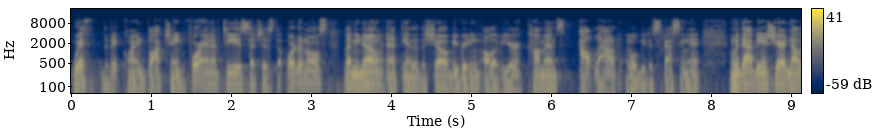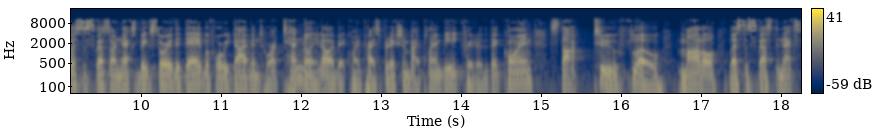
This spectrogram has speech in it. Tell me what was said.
with the Bitcoin blockchain for NFTs such as the ordinals? Let me know. And at the end of the show, I'll be reading all of your comments out loud and we'll be discussing it. And with that being shared, now let's discuss our next big story of the day before we dive into our $10 million Bitcoin price prediction by Plan B, creator of the Bitcoin stock to flow model. Let's discuss the next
